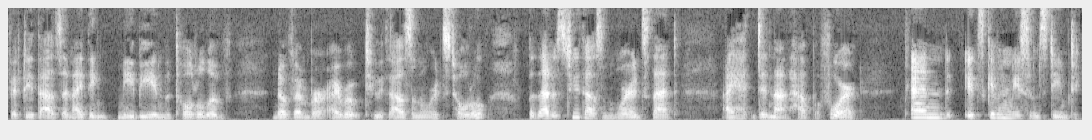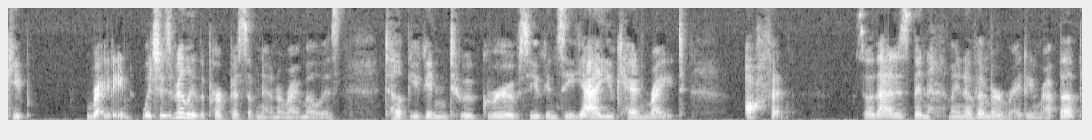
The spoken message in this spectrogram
50,000. I think maybe in the total of November, I wrote 2,000 words total, but that is 2,000 words that I did not have before. And it's given me some steam to keep writing, which is really the purpose of NaNoWriMo is to help you get into a groove so you can see, yeah, you can write often. So that has been my November writing wrap up.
